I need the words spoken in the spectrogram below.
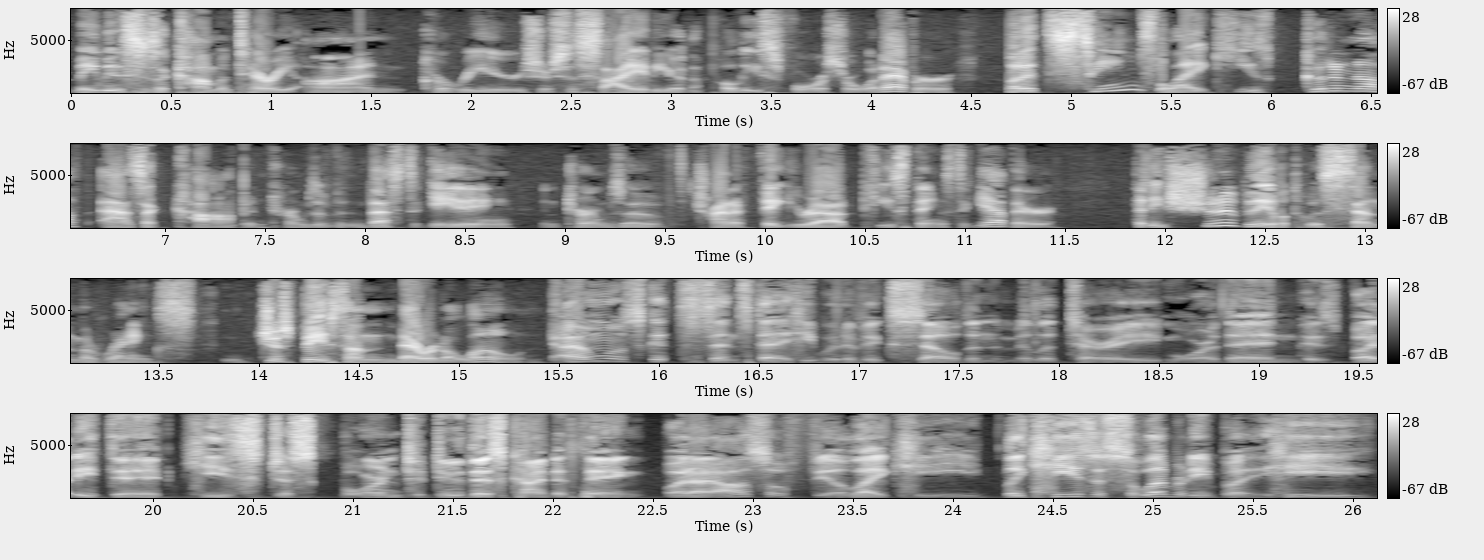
maybe this is a commentary on careers or society or the police force or whatever, but it seems like he's good enough as a cop in terms of investigating, in terms of trying to figure out, piece things together, that he should have been able to ascend the ranks just based on merit alone. I almost get the sense that he would have excelled in the military more than his buddy did. He's just born to do this kind of thing. But I also feel like he like he's a celebrity, but he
